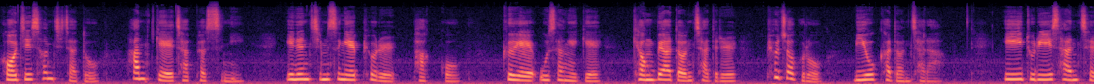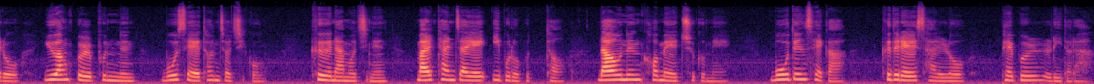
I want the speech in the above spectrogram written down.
거짓 선지자도 함께 잡혔으니 이는 짐승의 표를 받고 그의 우상에게 경배하던 자들을 표적으로 미혹하던 자라. 이 둘이 산 채로 유황불 붙는 못에 던져지고 그 나머지는 말탄 자의 입으로부터 나오는 검의 죽음에 모든 새가 그들의 살로 배불리더라.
